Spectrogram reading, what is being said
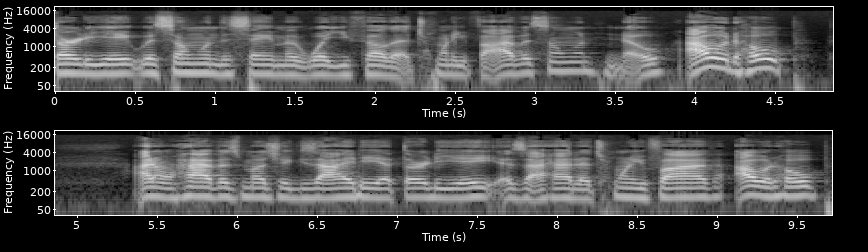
38 with someone the same as what you felt at 25 with someone? No. I would hope I don't have as much anxiety at 38 as I had at 25. I would hope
